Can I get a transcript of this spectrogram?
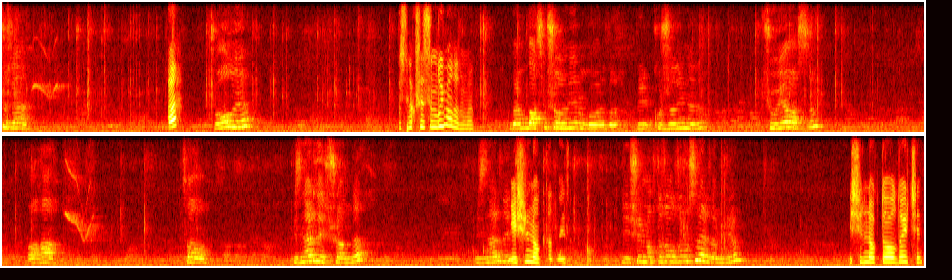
Unutmuşuz ha. Ha? Ne oluyor? Islık sesini duymadın mı? Ben basmış olabilirim bu arada. Bir kurcalayayım dedim. Q'ya bastım. Aha. Tamam. Biz neredeyiz şu anda? Biz neredeyiz? Yeşil noktadayız. Yeşil noktada olduğumuzu nereden biliyorum? Yeşil nokta olduğu için.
